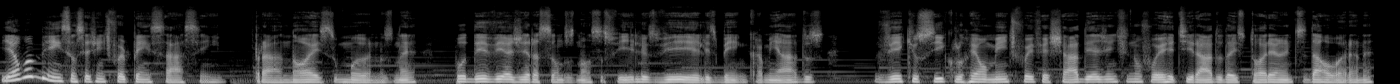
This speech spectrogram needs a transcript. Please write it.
E é uma benção se a gente for pensar assim, para nós humanos, né? Poder ver a geração dos nossos filhos, ver eles bem encaminhados, ver que o ciclo realmente foi fechado e a gente não foi retirado da história antes da hora, né?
